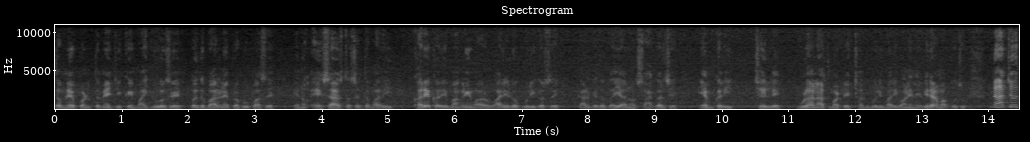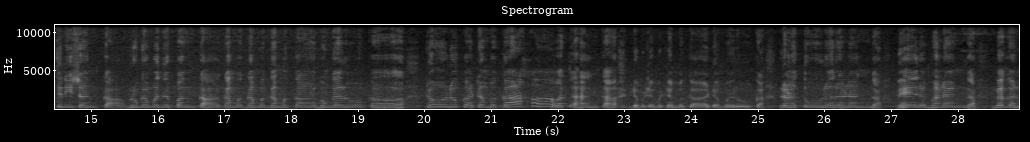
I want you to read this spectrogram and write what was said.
તમને પણ તમે જે કંઈ માગ્યું હશે, બંધ બારણે પ્રભુ પાસે, એનો અહેસાસ થશે. તમારી ખરેખર એ માંગણી મારો વાલીડો પૂરી કરશે. કારણ કે તો દયાનો સાગર છે. એમ કરી છેલ્લે ભોળાનાથ માટે છંદ બોલી મારી વાણીને વિરામ આપું છું. નાચોતની શંકા, મૃગમદ પંકા, ગમ ગમ ગમકા ઘુંઘરુકા ઢોલુકા ઢમકા, હાવત હંકા, ડમ ડમ ડમકા ડમરૂકા રણતુર રણંગા, ભેર ભણંગા, ગગન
